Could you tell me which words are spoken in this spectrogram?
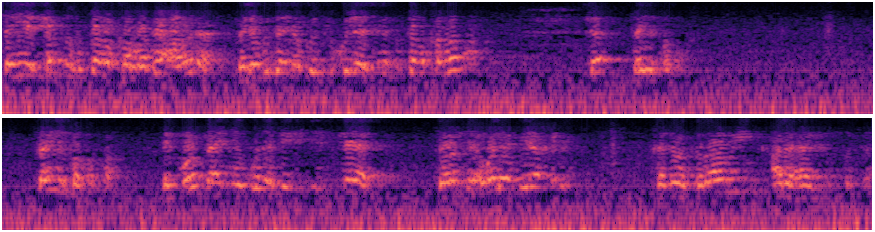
سيد حفظ في الطبقة الرابعة هنا فلا بد أن يكون في كل أسئلة في الطبقة الرابعة؟ لا سيد طبقة سيد طبقة. المهم أن يكون فيه اسناد سواء في اولها في آخره. خلوه التراوي على هذه الصفة.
